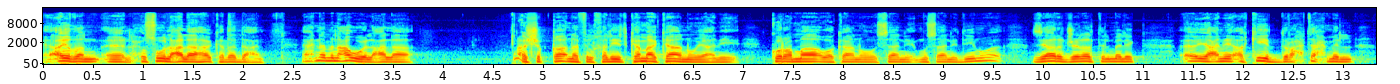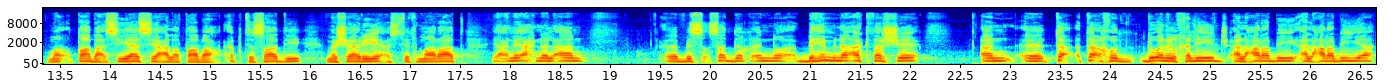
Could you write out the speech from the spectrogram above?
أيضا الحصول على هكذا دعم. إحنا بنعول على أشقائنا في الخليج كما كانوا يعني كرماء وكانوا مساندين وزياره جلالة الملك يعني أكيد راح تحمل طابع سياسي على طابع اقتصادي مشاريع استثمارات. يعني إحنا الآن بصدق إنه بهمنا أكثر شيء أن تأخذ دول الخليج العربي العربية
